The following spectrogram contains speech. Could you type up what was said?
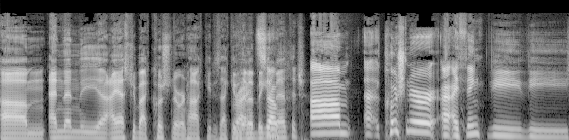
Um, and then the uh, I asked you about Kushner and hockey. Does that give them a big so- advantage? Um, uh, Kushner, I I think the the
